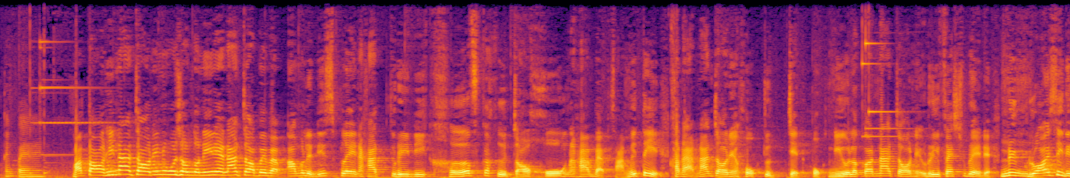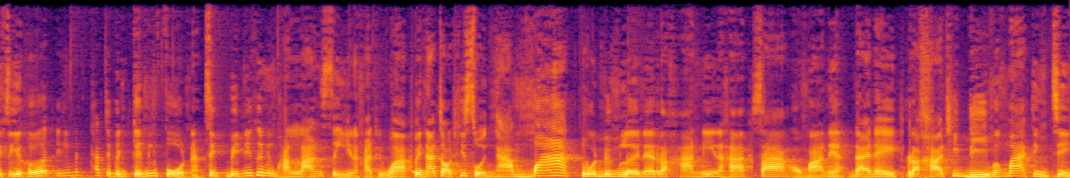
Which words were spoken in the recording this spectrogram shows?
แป้งแป้งมาต่อที่หน้าจอนี่นะคุณผู้ชมตัวนี้เนี่ยหน้าจอเป็นแบบ AMOLED Display นะคะ 3D Curve ก็คือจอโค้งนะคะแบบ 3 มิติ ขนาดหน้าจอเนี่ย 6.76 นิ้ว แล้วก็หน้าจอเนี่ย refresh rate เนี่ย 144เฮิร์ตซ์อันนี้มันแทบจะเป็นเกมมิ่งโฟนนะ 10 บิตนี่คือ 1,000 ล้านสีนะคะ ถือว่าเป็นหน้าจอที่สวยงามมากตัวหนึ่งเลยในราคานี้นะคะ สร้างออกมาเนี่ยได้ในราคาที่ดีมากๆจริง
